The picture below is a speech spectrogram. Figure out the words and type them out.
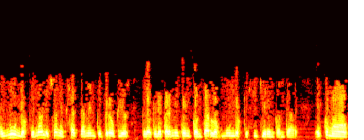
hay mundos que no le son exactamente propios, pero que le permiten contar los mundos que sí quieren contar. Es como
